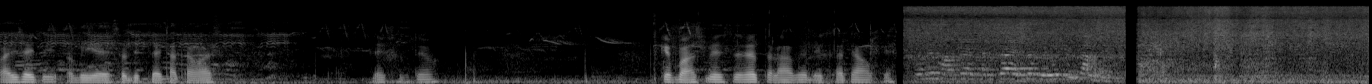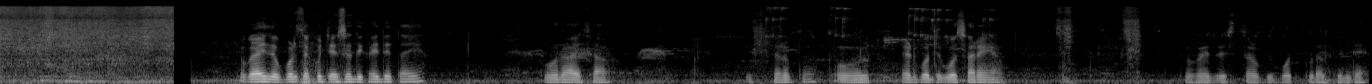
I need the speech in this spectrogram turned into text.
बारिश आई थी, अभी ये सब दिखता है छात्रावास देख सकते हो। के पास में इस तालाब है देख सकते हैं आपके तो गाइस ऊपर से कुछ ऐसा दिखाई देता है पूरा ऐसा। इस तरफ़ तो और पेड़ पौधे बहुत सारे हैं यहाँ। तो गाइस इस तरफ़ भी बहुत बड़ा फ़ील्ड है।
